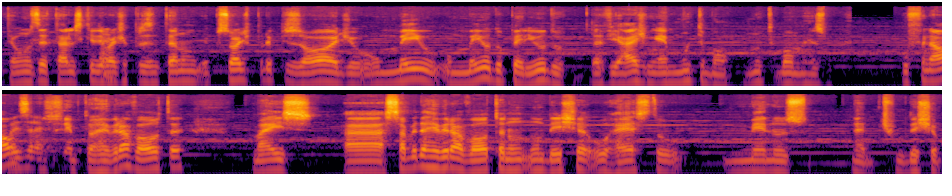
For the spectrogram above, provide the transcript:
Então, os detalhes que ele É. vai te apresentando episódio por episódio, o meio, o meio do período da viagem é muito bom, muito bom mesmo. O final é. sempre tem uma reviravolta, mas a saber da reviravolta não, não deixa o resto menos, né, tipo, deixa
